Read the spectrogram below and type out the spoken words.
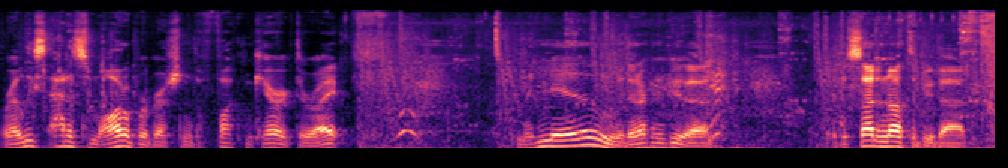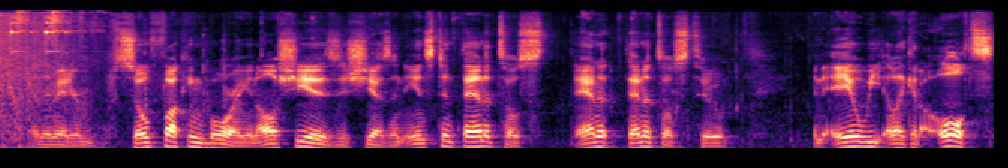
Or at least added some auto progression to the fucking character, right? But no, they're not gonna do that. They decided not to do that. And they made her so fucking boring, and all she is is she has an instant Thanatos Thana- Thanatos 2, an AoE like an ult.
